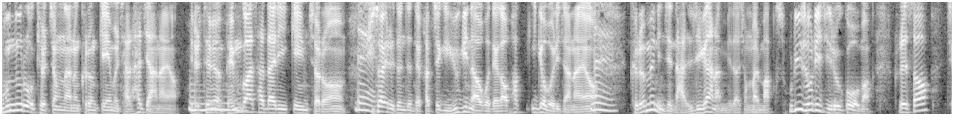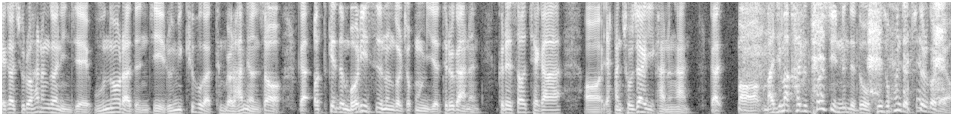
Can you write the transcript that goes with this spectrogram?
운으로 결정나는 그런 게임을 잘 하지 않아요. 이를테면 음. 뱀과 사다리 게임처럼 네. 주사위를 던졌는데 갑자기 6이 나오고 내가 확 이겨버리잖아요. 네. 그러면 이제 난리가 납니다. 정말 막 소리소리 지르고 막 그래서 제가 주로 하는 건 이제 우노라든지 루미큐브 같은 걸 하면서 그러니까 어떻게든 머리 쓰는 걸 조금 이제 들어가는 그래서 제가 어 약간 조작이 가능한 그러니까 어 마지막 카드 털 수 있는데도 계속 혼자 투덜거려요.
